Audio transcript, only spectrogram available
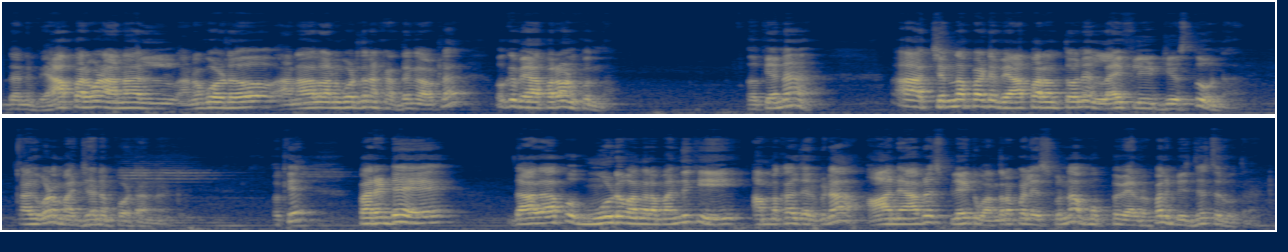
దాని వ్యాపారం కూడా అనాలి అనకూడదు అనాలి అనకూడదు నాకు అర్థం కావట్లే. ఒక వ్యాపారం అనుకుందాం. ఓకేనా? ఆ చిన్నపాటి వ్యాపారంతోనే లైఫ్ లీడ్ చేస్తూ ఉన్నారు. అది కూడా మధ్యాహ్నం పూట అన్నట్టు. ఓకే? పర్ డే దాదాపు మూడు వందల మందికి అమ్మకాలు జరిపిన ఆన్ యావరేజ్ ప్లేట్ వంద రూపాయలు వేసుకున్న ముప్పై వేల రూపాయలు బిజినెస్ జరుగుతున్నట్టు.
